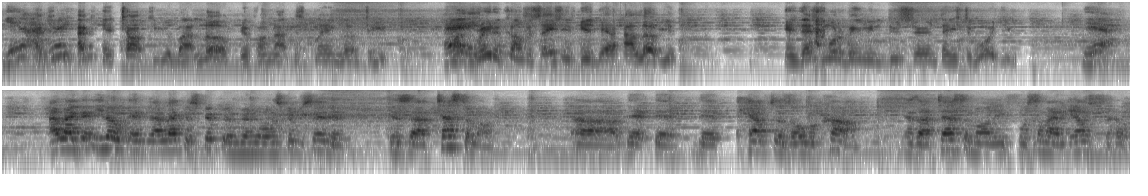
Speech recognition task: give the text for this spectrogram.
Yeah, I, I. Can't, I can't talk to you about love if I'm not displaying love to you. Hey. My greater conversation is that I love you, and that's motivating me to do certain things towards you. Yeah, I like that. You know, and I like the scripture. Remember what the scripture said that it's a testimony uh, that that that helps us overcome as our testimony for somebody else to help,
